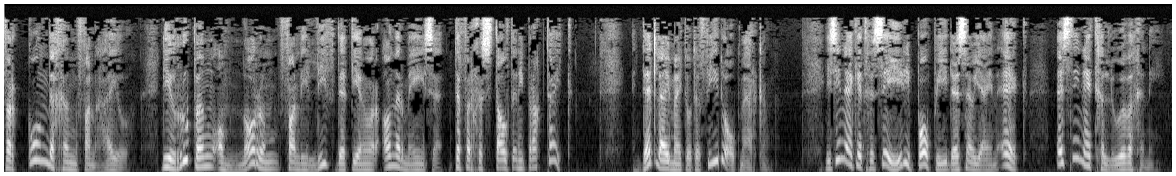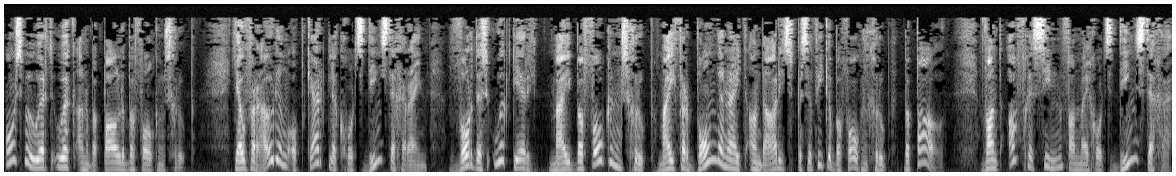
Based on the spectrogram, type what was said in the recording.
verkondiging van heil, die roeping om norm van die liefde teenoor ander mense te vergestalt in die praktyk. En dit lei my tot 'n vierde opmerking. Jy sien ek het gesê hierdie poppie, dis nou jy en ek, is nie net gelowige nie. Ons behoort ook aan 'n bepaalde bevolkingsgroep. Jou verhouding op kerklik godsdienstige rein word dus ook deur my bevolkingsgroep, my verbondenheid aan daardie spesifieke bevolkingsgroep bepaal. Want afgesien van my godsdienstige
